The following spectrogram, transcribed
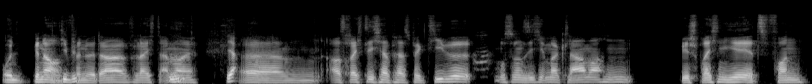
Und genau, wenn wir da vielleicht hm? einmal ja. ähm, aus rechtlicher Perspektive muss man sich immer klar machen, wir sprechen hier jetzt von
